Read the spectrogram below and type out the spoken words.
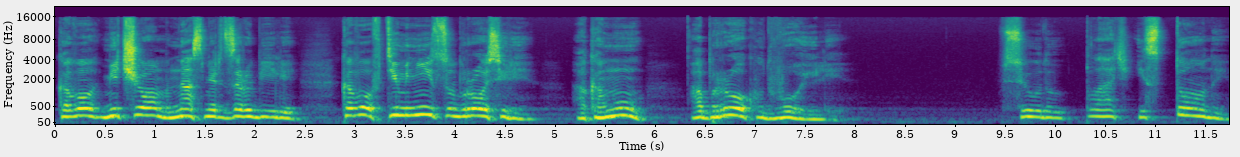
кого мечом насмерть зарубили, кого в темницу бросили, а кому оброк удвоили. Всюду плач и стоны,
